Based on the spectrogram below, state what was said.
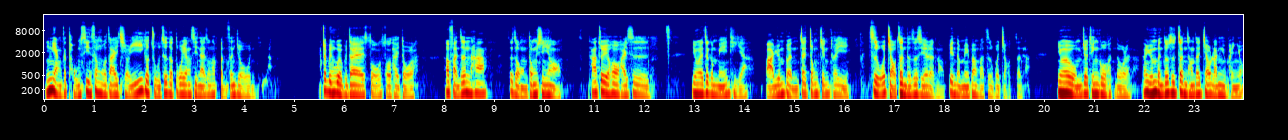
你两个同性生活在一起，以一个组织的多样性来说，它本身就有问题啊。这边我也不再说说太多了，那反正他这种东西哦，他最后还是因为这个媒体啊，把原本在中间可以自我矫正的这些人哦，变得没办法自我矫正了。因为我们就听过很多人，他原本都是正常在交男女朋友，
